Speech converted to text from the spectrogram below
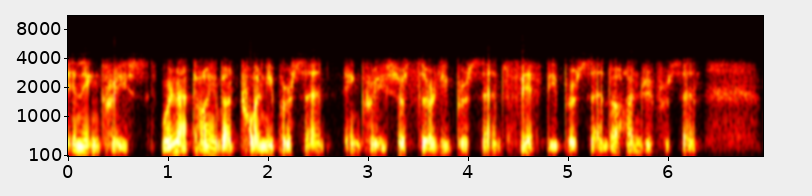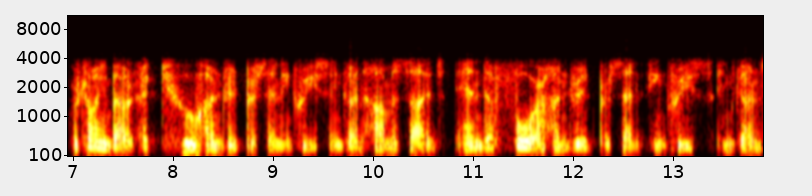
an increase. We're not talking about 20% increase or 30%, 50%, 100%. We're talking about a 200% increase in gun homicides and a 400% increase in gun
